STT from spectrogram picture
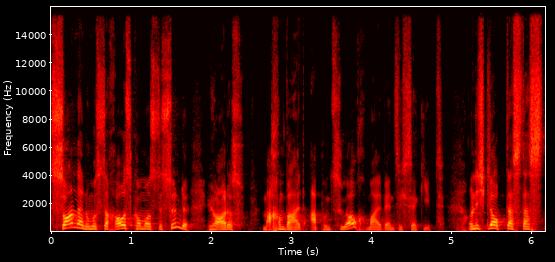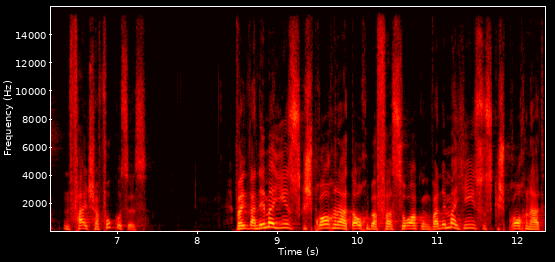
sondern du musst auch rauskommen aus der Sünde. Ja, das machen wir halt ab und zu auch mal, wenn es sich ergibt. Und ich glaube, dass das ein falscher Fokus ist. Weil wann immer Jesus gesprochen hat, auch über Versorgung, wann immer Jesus gesprochen hat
